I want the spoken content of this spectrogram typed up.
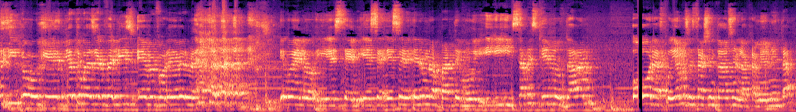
Así como que yo te voy a hacer feliz ever forever, ¿verdad? Y bueno, y este, ese, ese era una parte muy. Y, y sabes qué? Nos daban horas, podíamos estar sentados en la camioneta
